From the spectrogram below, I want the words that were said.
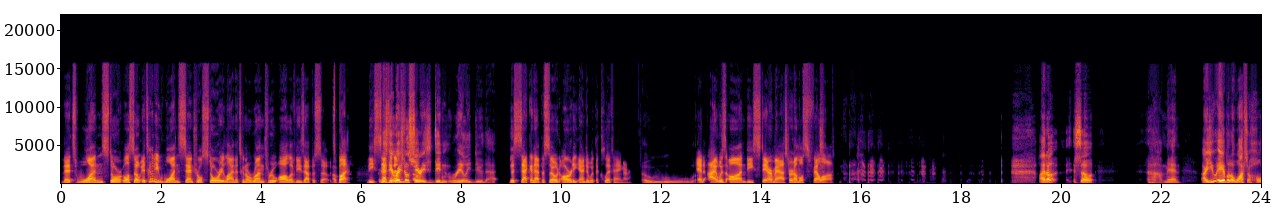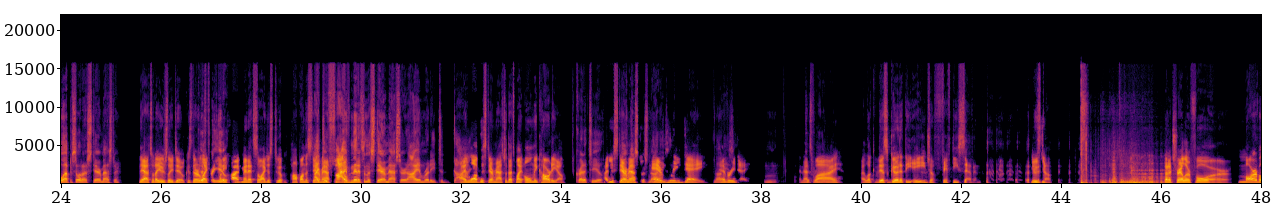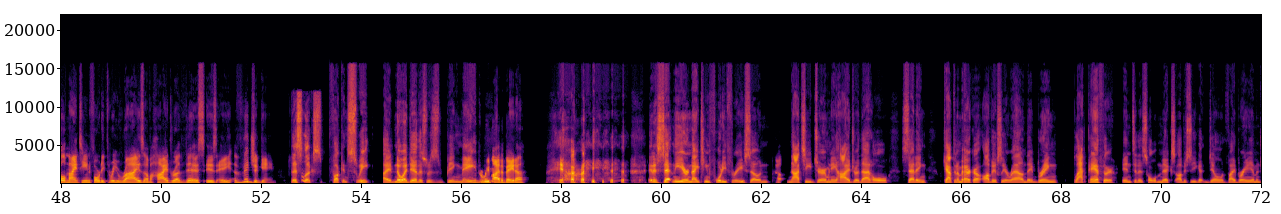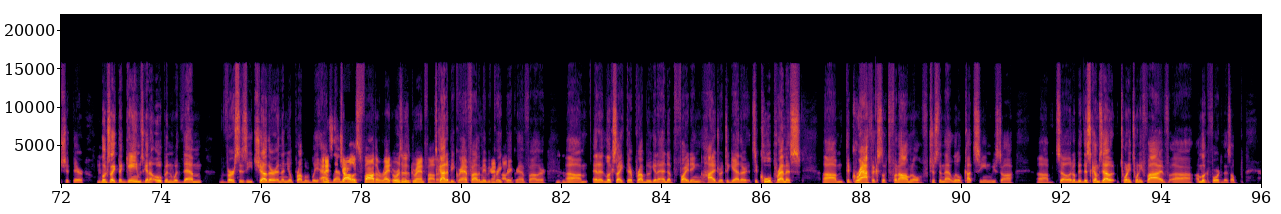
That's one story. Well, so it's going to be one central storyline that's going to run through all of these episodes. Okay. But the Because second the original episode- series didn't really do that. the second episode already ended with a cliffhanger. Oh, And I was on the Stairmaster and almost fell off. I don't. So, oh man, are you able to watch a whole episode on a stairmaster? Yeah, that's what I usually do because they're Good like for 25 minutes. So I just go- pop on the stairmaster. I do five minutes on the stairmaster, and I am ready to die. I love the Stairmaster. That's my only cardio. credit to you. I do Stairmaster Stairmaster's not easy. every day, every easy. day. Mm, And that's for you. why I look this good at the age of 57. News dump. Got a trailer for Marvel 1943 Rise of Hydra. This is a Vidya game. This looks fucking sweet. I had no idea this was being made. Did we buy the beta? Yeah, right. it is set in the year 1943. So Yep. Nazi Germany, Hydra, that whole setting. Captain America, obviously around. They bring Black Panther into this whole mix. Obviously, you got dealing with vibranium and shit there. Mhm. Looks like the game's going to open with them versus each other, and then you'll probably have And it's them. T'Challa's father, right? Or is it his grandfather? It's got to be grandfather, maybe great great grandfather. Mhm. Um, and it looks like they're probably going to end up fighting Hydra together. It's a cool premise. Um, the graphics looked phenomenal just in that little cutscene we saw. Um, so it'll be this comes out 2025. Uh, I'm looking forward to this. I'll,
